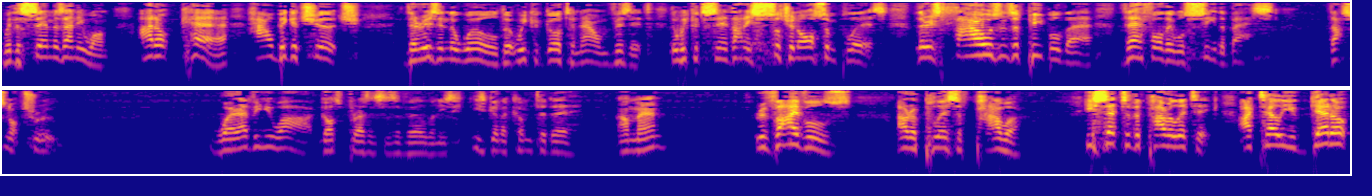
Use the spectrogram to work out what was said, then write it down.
We're the same as anyone. I don't care how big a church there is in the world that we could go to now and visit, that we could say that is such an awesome place. There is thousands of people there, therefore they will see the best. That's not true. Wherever you are, God's presence is available and He's, He's going to come today. Amen. Revivals are a place of power. He said to the paralytic, I tell you, get up,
